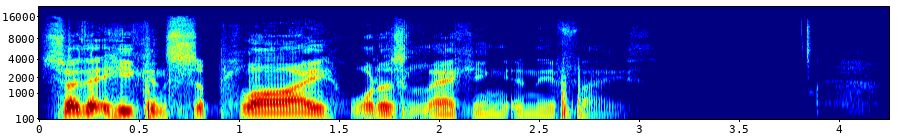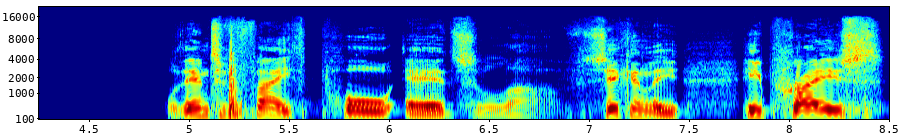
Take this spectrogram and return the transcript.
so that he can supply what is lacking in their faith. Well, then to faith, Paul adds love. Secondly, he prays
